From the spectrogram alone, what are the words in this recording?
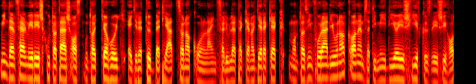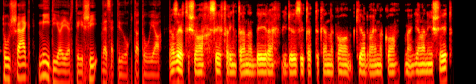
Minden felmérés kutatás azt mutatja, hogy egyre többet játszanak online felületeken a gyerekek, mondta az Inforádiónak a Nemzeti Média és Hírközlési Hatóság médiaértési vezetőoktatója. Azért is a Safer Internet Day-re időzítettük ennek a kiadványnak a megjelenését,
